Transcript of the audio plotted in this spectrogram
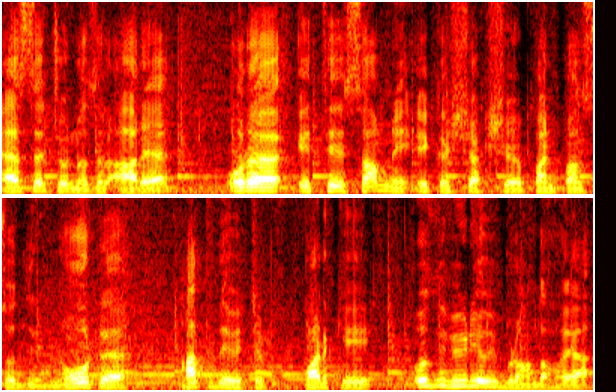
ਐਸਐਚਓ ਨਜ਼ਰ ਆ ਰਿਹਾ ਹੈ। ਔਰ ਇੱਥੇ ਸਾਹਮਣੇ ਇੱਕ ਸ਼ਖਸ 5-500 ਦੇ ਨੋਟ ਹੱਥ ਦੇ ਵਿੱਚ ਫੜ ਕੇ ਉਸ ਦੀ ਵੀਡੀਓ ਵੀ ਬਣਾਉਂਦਾ ਹੋਇਆ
